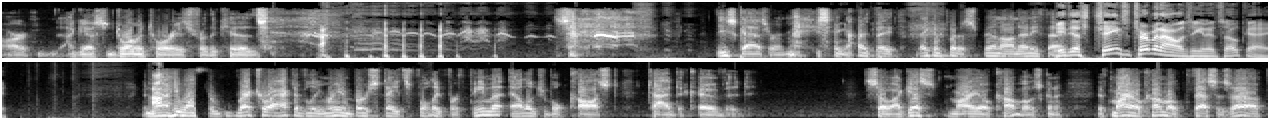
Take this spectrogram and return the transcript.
are I guess, dormitories for the kids. So- these guys are amazing, aren't they? They can put a spin on anything. He just changed the terminology, and it's okay. now he wants to retroactively reimburse states fully for FEMA eligible cost tied to COVID. So I guess Mario Cuomo is going to, if Mario Cuomo fesses up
